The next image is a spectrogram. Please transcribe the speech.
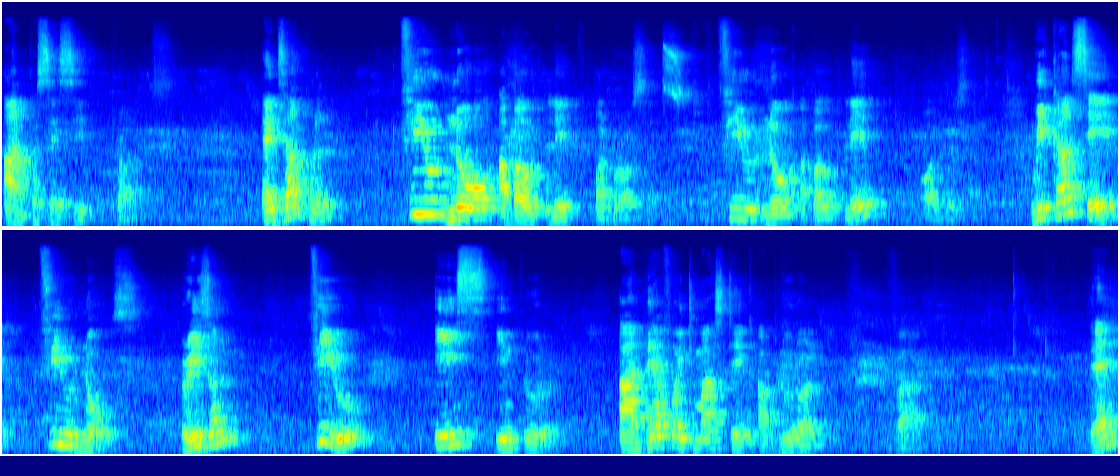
and possessive pronouns. Example, few know about Lake Albrossas. Few know about Lake Albrossas. We can say few knows. Reason, few is in plural and therefore it must take a plural verb. Then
